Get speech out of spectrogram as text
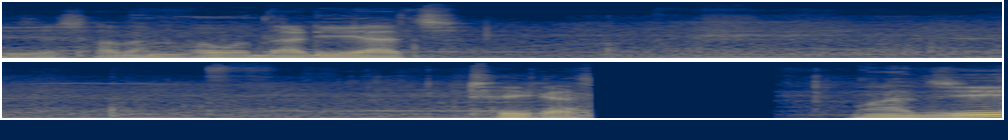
এই যে সাধনবাবু দাঁড়িয়ে আছে। ঠিক আছে। মাঝি,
